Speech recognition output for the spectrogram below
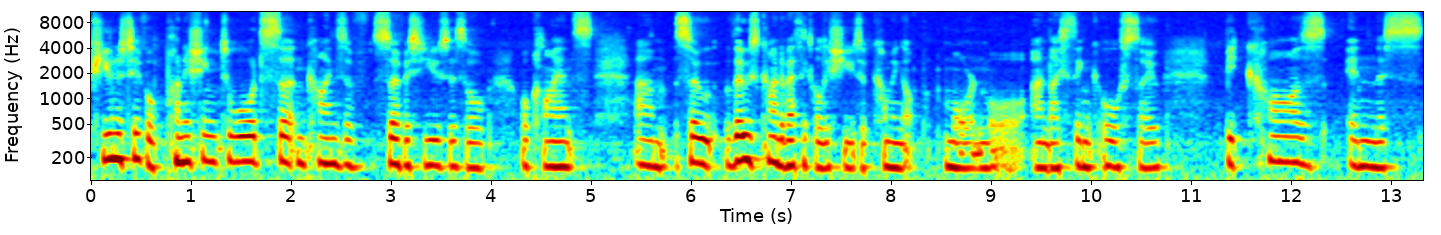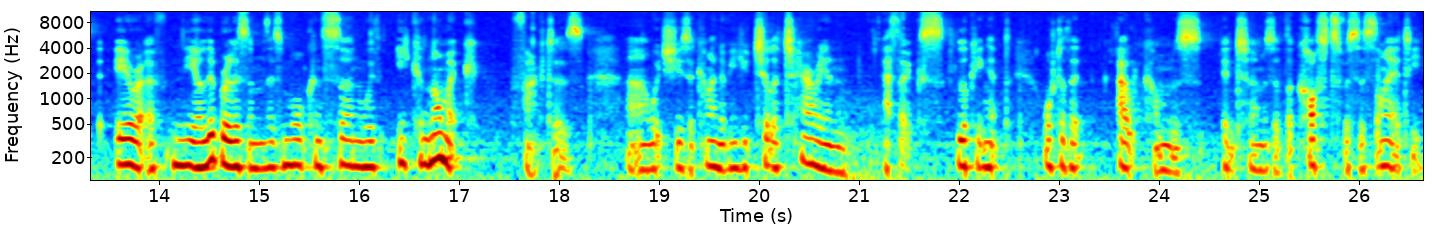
punitive or punishing towards certain kinds of service users or, or clients. Um, so, those kind of ethical issues are coming up more and more. And I think also because in this era of neoliberalism, there's more concern with economic factors, uh, which is a kind of utilitarian ethics, looking at what are the outcomes in terms of the costs for society.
